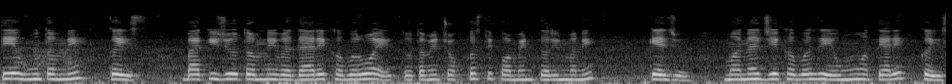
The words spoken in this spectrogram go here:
તે હું તમને કહીશ. બાકી જો તમને વધારે ખબર હોય તો તમે ચોક્કસથી કોમેન્ટ કરીને મને કહેજો. મને જે ખબર છે એ હું અત્યારે કહીશ.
